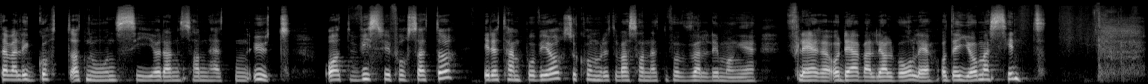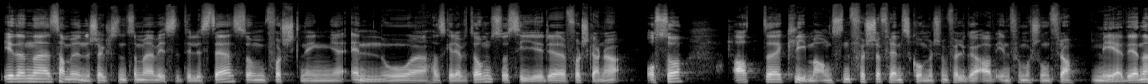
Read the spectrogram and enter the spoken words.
det er veldig godt at noen sier den sannheten ut. Og at hvis vi fortsetter i det tempoet vi gjør, så kommer det til å være sannheten for veldig mange flere. Og det er veldig alvorlig, og det gjør meg sint. I den eh, samme undersøkelsen som jeg viste til i sted, som forskning.no eh, har skrevet om, så sier eh, forskerne også at klimaangsten først og fremst kommer som følge av informasjon fra mediene.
